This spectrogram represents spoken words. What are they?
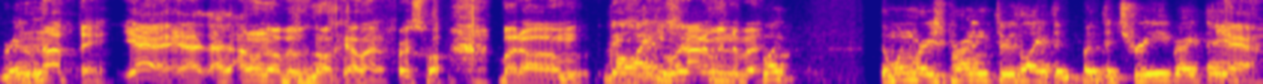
Really? Nothing. Yeah, I, I don't know if it was North Carolina, first of all, but um, they, Oh, I, he what- shot him in the back. the one where he's running through like the with the tree right there. Yeah,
